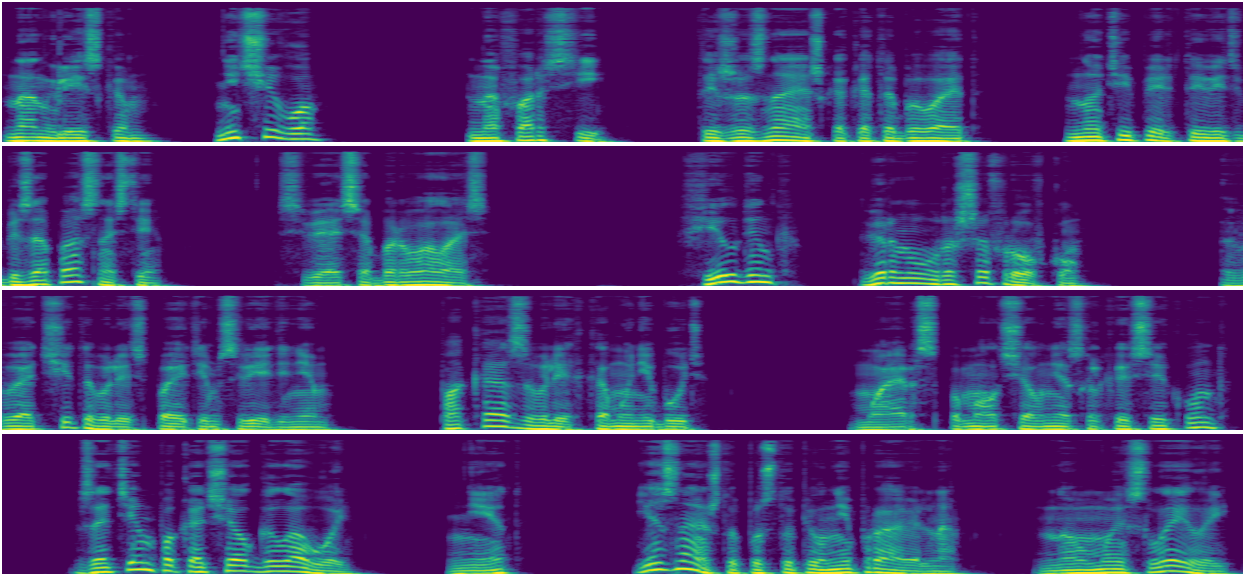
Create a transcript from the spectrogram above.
на английском. Ничего. На фарси. Ты же знаешь, как это бывает. Но теперь ты ведь в безопасности? Связь оборвалась. Филдинг вернул расшифровку. Вы отчитывались по этим сведениям? Показывали их кому-нибудь? Майерс помолчал несколько секунд, затем покачал головой. Нет, я знаю, что поступил неправильно, но мы с Лейлой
